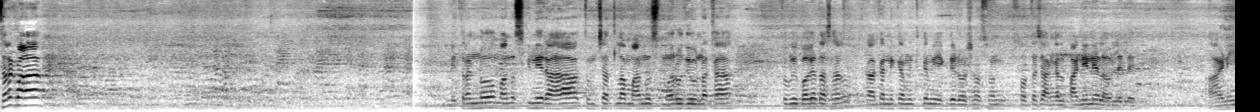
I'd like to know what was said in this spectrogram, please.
सरक बाळा. मित्रांनो माणुसकीने राहा तुमच्यातला माणूस मरू देऊ नका. तुम्ही बघत असाल काकांनी कमीत कमी एक दीड वर्षापासून स्वतःच्या अंगाला पाणी नाही आणि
